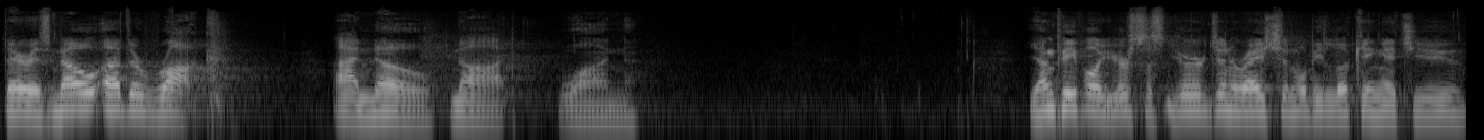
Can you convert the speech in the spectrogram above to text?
There is no other rock. I know not one. Young people, your, your generation will be looking at you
